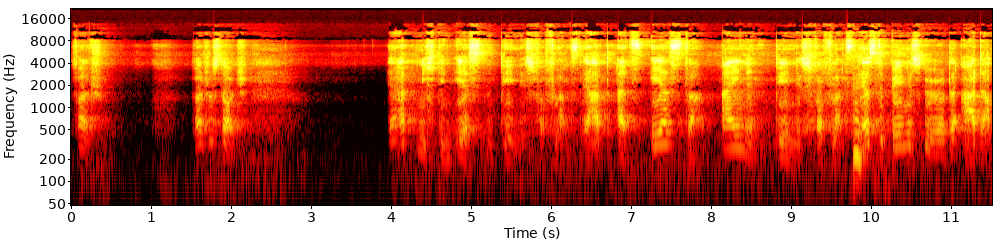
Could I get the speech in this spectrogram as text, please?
Falsch. Falsches Deutsch. Er hat nicht den ersten Penis verpflanzt. Er hat als erster einen Penis verpflanzt. Der erste Penis gehörte Adam.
